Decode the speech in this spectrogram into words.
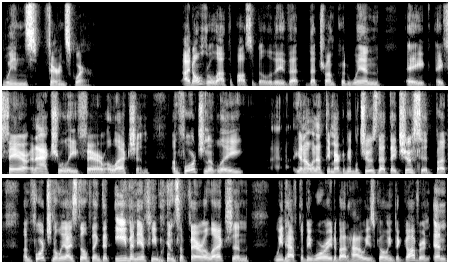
wins fair and square? I don't rule out the possibility that that Trump could win a a fair an actually fair election. Unfortunately, you know, and if the American people choose that, they choose it. But unfortunately, I still think that even if he wins a fair election, we'd have to be worried about how he's going to govern. And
